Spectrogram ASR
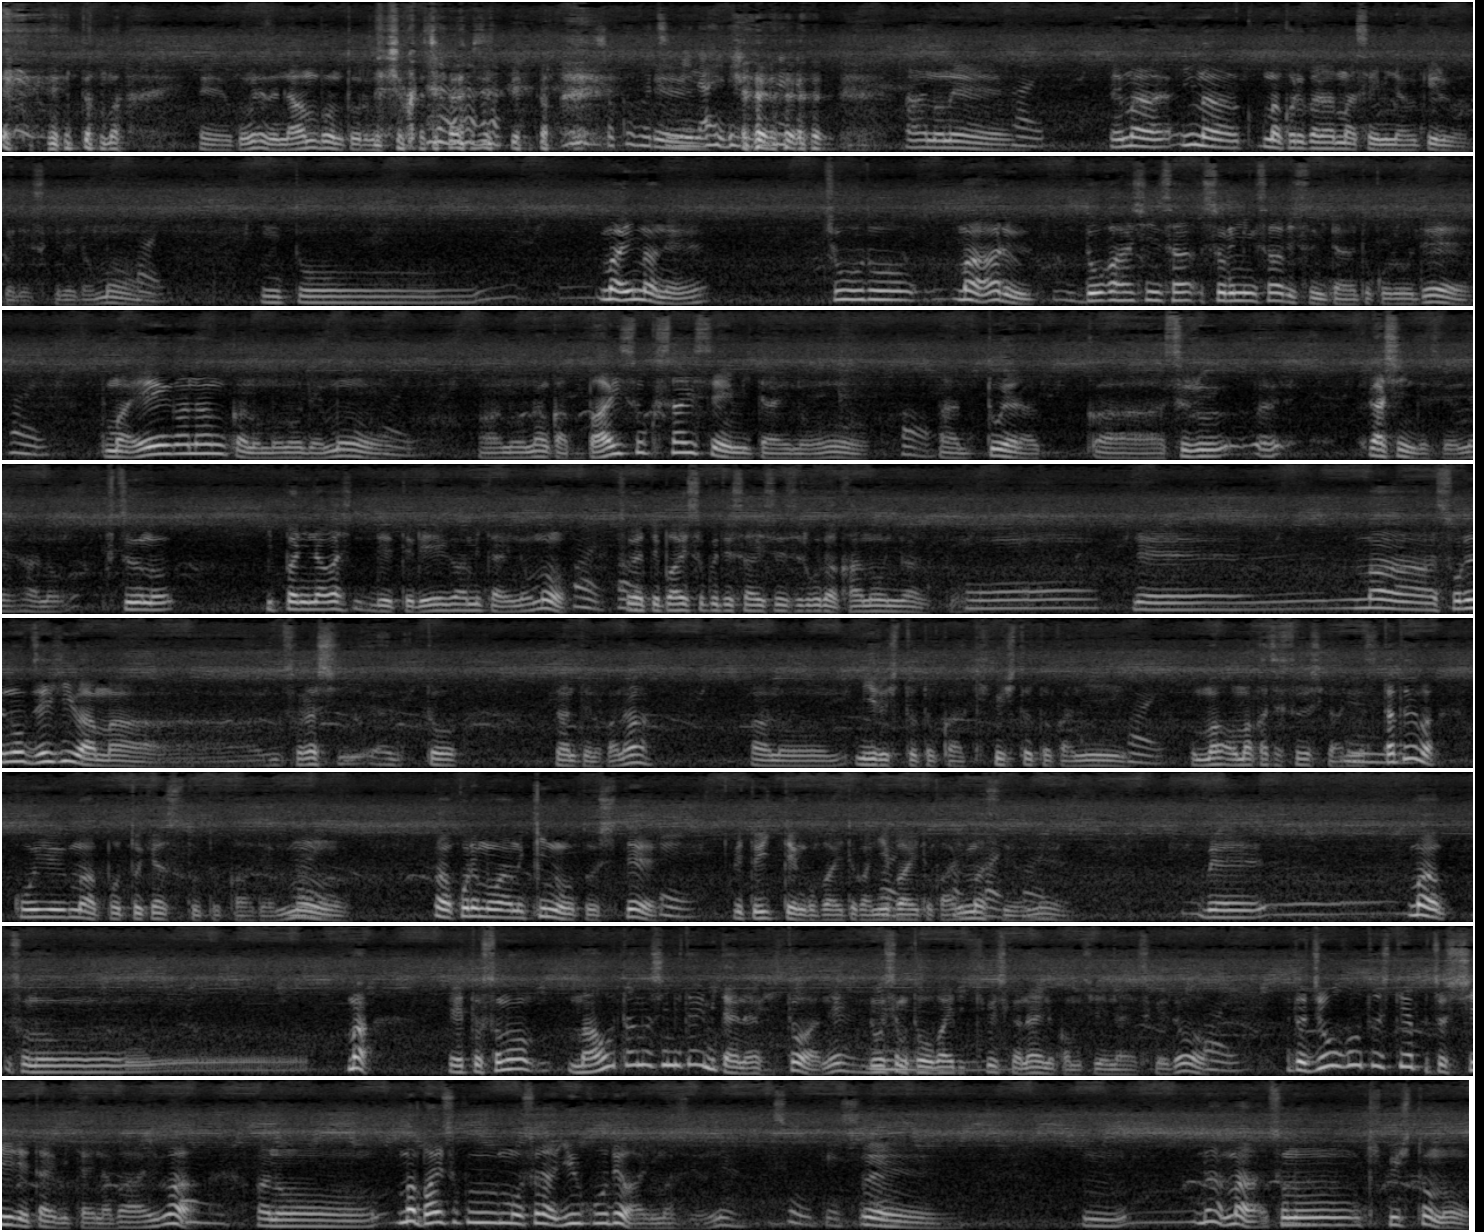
えっとまあ、えーごめんなさい何本取るんでしょうか。って話ですけど植物見ないで、あのね、はい。えまあ今、まあ、これからまあセミナー受けるわけですけれども、はい。うんとまあ今ねちょうど、まあ、ある動画配信サストリーミングサービスみたいなところで、はい。まあ、映画なんかのものでも、はい。あのなんか倍速再生みたいのをはあどうやらあするえらしいんですよね。あの普通の一般に流しててる映画みたいのも、あはいはい。そうやって倍速で再生することが可能になると。でまあそれの是非はまあそれはしえっとなんていうのかな。あの見る人とか聞く人とかに、はい。まあ、お任せするしかあります、うん。例えばこういうまあポッドキャストとかでも、はいまあ、これもあの機能として、ええ。えっと、1.5倍とか2倍とかありますよね。はいはいはい。でまあそのまあえっとその間を楽しみたいみたいな人はねどうしても当倍で聞くしかないのかもしれないですけど、はい。えっと、情報としてやっぱちょっと仕入れたいみたいな場合は、はいあのまあ倍速もそれは有効ではありますよね。そうですね、ええ。うん、まあまあその聞く人のはい。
